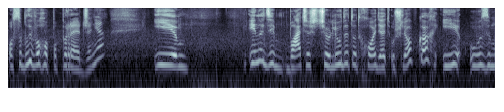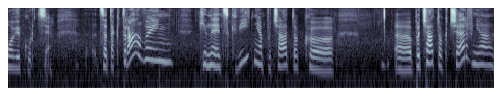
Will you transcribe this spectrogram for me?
особливого попередження. І іноді бачиш, що люди тут ходять у шльопках і у зимовій куртці. Це так травень, кінець квітня, початок. Е, Початок червня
